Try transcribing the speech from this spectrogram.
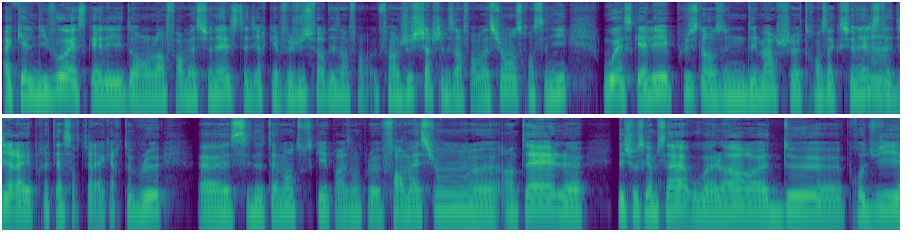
à quel niveau est-ce qu'elle est dans l'informationnel, c'est-à-dire qu'elle veut juste faire des enfin juste chercher des informations, se renseigner, ou est-ce qu'elle est plus dans une démarche transactionnelle, Mm. c'est-à-dire elle est prête à sortir la carte bleue. Euh, c'est notamment tout ce qui est par exemple formation, euh, Intel. Des choses comme ça, ou alors euh, de euh, produits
